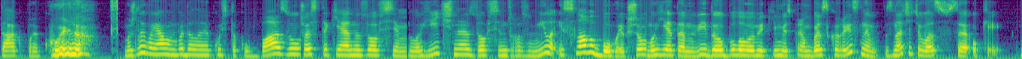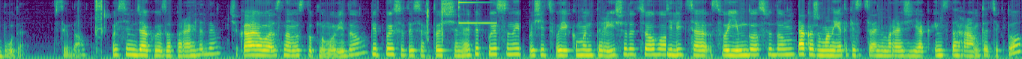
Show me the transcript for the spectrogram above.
так прикольно. Можливо, я вам видала якусь таку базу, щось таке не зовсім логічне, зовсім зрозуміле. І слава Богу, якщо моє там відео було вам якимось прям безкорисним, значить у вас все окей буде. Всегда. Усім дякую за перегляди. Чекаю вас на наступному відео. Підписуйтеся, хто ще не підписаний. Пишіть свої коментарі щодо цього. Діліться своїм досвідом. Також у мене є такі соціальні мережі, як Instagram та TikTok.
